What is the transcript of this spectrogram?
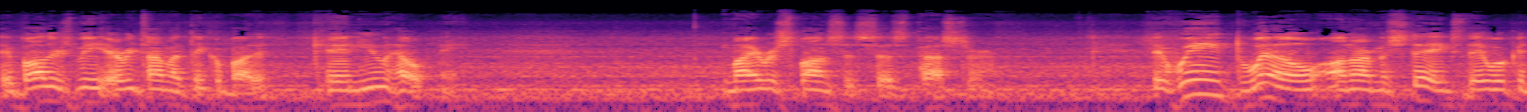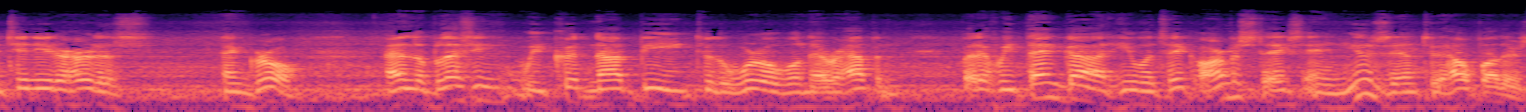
It bothers me every time I think about it. Can you help me? My responses, says Pastor. If we dwell on our mistakes, they will continue to hurt us and grow and the blessing we could not be to the world will never happen. But if we thank God, He will take our mistakes and use them to help others.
